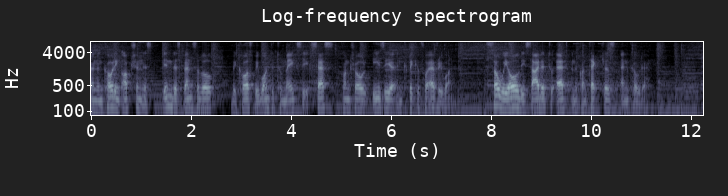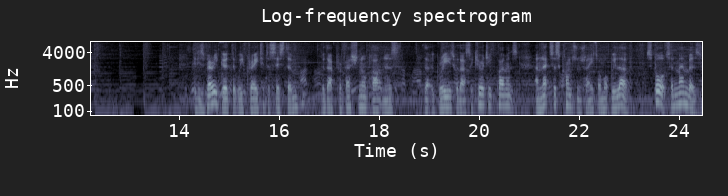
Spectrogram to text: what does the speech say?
an encoding option is indispensable because we wanted to make the access control easier and quicker for everyone. So we all decided to add a contactless encoder. It is very good that we've created a system with our professional partners that agrees with our security requirements and lets us concentrate on what we love, sports and members.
